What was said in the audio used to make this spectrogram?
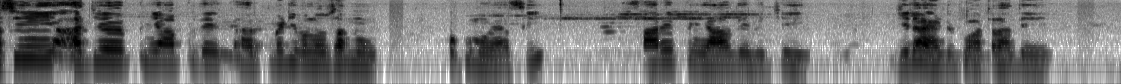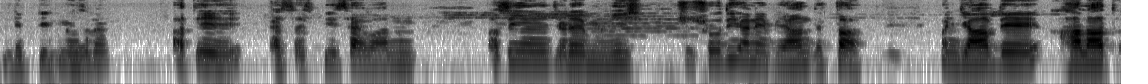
ਅਸੀਂ ਅੱਜ ਪੰਜਾਬ ਪ੍ਰਦੇਸ਼ ਕਾਰਜ ਕਮੇਟੀ ਵੱਲੋਂ ਸਾਨੂੰ ਹੁਕਮ ਹੋਇਆ ਸੀ, ਸਾਰੇ ਪੰਜਾਬ ਦੇ ਵਿੱਚ ਹੀ ਜ਼ਿਲ੍ਹਾ ਹੈੱਡਕੁਆਟਰਾਂ ਦੇ ਡਿਪਟੀ ਕਮਿਸ਼ਨਰ ਅਤੇ ਐਸਐਸਪੀ ਸਾਹਿਬਾਨ ਨੂੰ ਅਸੀਂ ਜਿਹੜੇ ਮਨੀਸ਼ ਸਿਸੋਦੀਆ ਨੇ ਬਿਆਨ ਦਿੱਤਾ, ਪੰਜਾਬ ਦੇ ਹਾਲਾਤ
